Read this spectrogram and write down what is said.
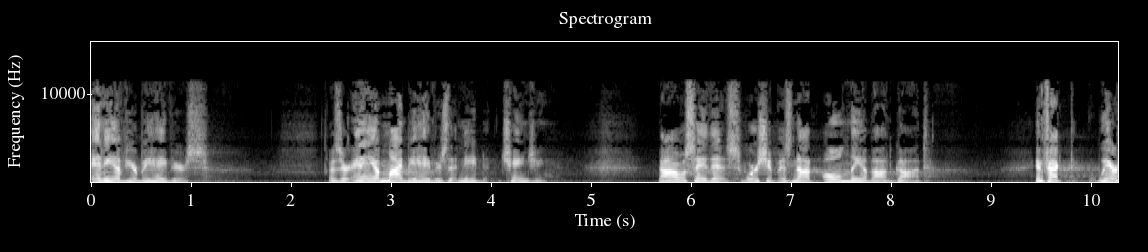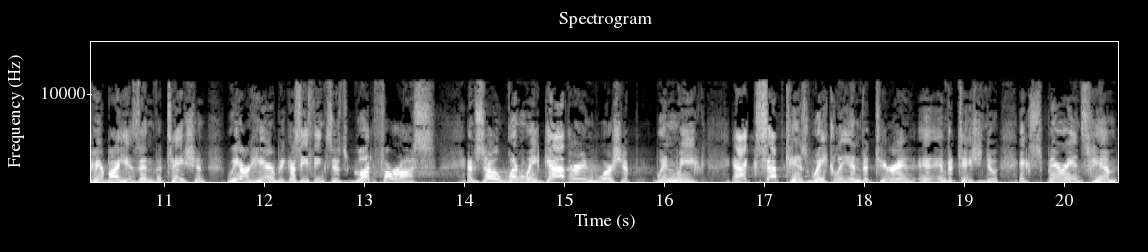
any of your behaviors? Is there any of my behaviors that need changing? Now, I will say this worship is not only about God. In fact, we are here by His invitation. We are here because He thinks it's good for us. And so when we gather in worship, when we accept His weekly invitation to experience Him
